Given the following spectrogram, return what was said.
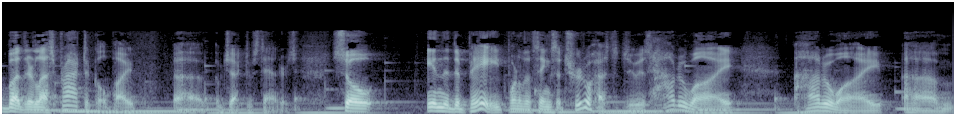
but they're less practical by uh, objective standards. So, in the debate, one of the things that Trudeau has to do is how do I how do I um,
